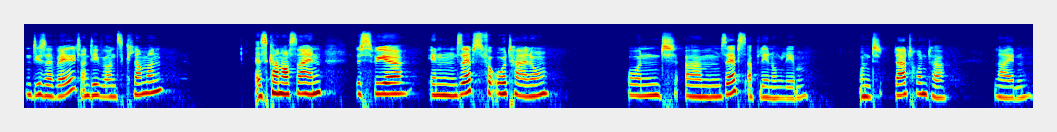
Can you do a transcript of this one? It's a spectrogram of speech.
in dieser Welt, an die wir uns klammern. Es kann auch sein, dass wir in Selbstverurteilung und ähm, Selbstablehnung leben und darunter leiden.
